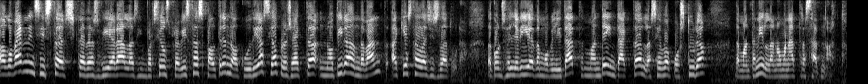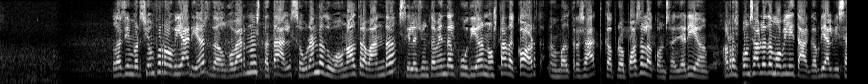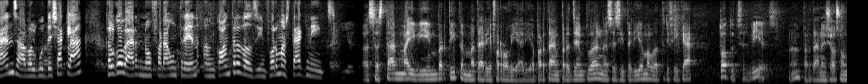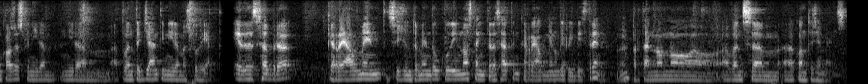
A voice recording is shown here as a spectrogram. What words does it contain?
El govern insisteix que desviarà les inversions previstes pel tren d'Alcúdia si el projecte no tira endavant aquesta legislatura. La Conselleria de Mobilitat manté intacta la seva postura de mantenir l'anomenat traçat nord. Les inversions ferroviàries del govern estatal s'hauran de dur a una altra banda si l'Ajuntament d'Alcúdia no està d'acord amb el traçat que proposa la Conselleria. El responsable de mobilitat, Gabriel Vicenç, ha volgut deixar clar que el govern no farà un tren en contra dels informes tècnics. S'està mai havia invertit en matèria ferroviària. Per tant, per exemple, necessitaríem electrificar totes les vies. Eh? Per tant, això són coses que anirem, anirem plantejant i anirem estudiant. He de saber que realment l'Ajuntament del Codí no està interessat en que realment li arribi el tren. Eh? Per tant, no, no avancem a contejaments.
